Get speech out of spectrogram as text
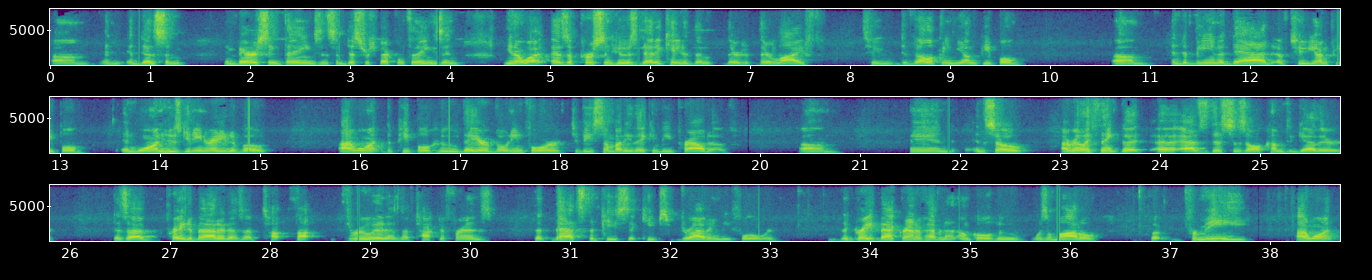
um, and, and done some embarrassing things and some disrespectful things. And you know what? As a person who has dedicated them their their life to developing young people, um, and to being a dad of two young people and one who's getting ready to vote, I want the people who they are voting for to be somebody they can be proud of. Um, and and so I really think that uh, as this has all come together, as I've prayed about it, as I've ta- thought through it, as I've talked to friends, that that's the piece that keeps driving me forward. The great background of having an uncle who was a model, but for me, I want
